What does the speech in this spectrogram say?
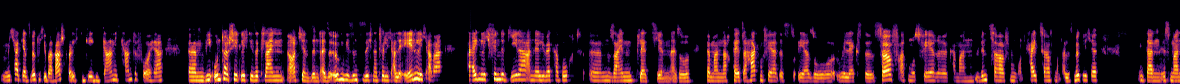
Mich hat jetzt wirklich überrascht, weil ich die Gegend gar nicht kannte vorher, ähm, wie unterschiedlich diese kleinen Örtchen sind. Also irgendwie sind sie sich natürlich alle ähnlich, aber eigentlich findet jeder an der Lübecker Bucht ähm, sein Plätzchen. Also wenn man nach Pelzerhaken fährt, ist eher so relaxte Surf-Atmosphäre, kann man Windsurfen und Kitesurfen und alles Mögliche. Dann ist man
